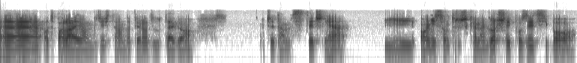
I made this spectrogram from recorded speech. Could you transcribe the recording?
e, odpalają gdzieś tam dopiero od lutego czy tam stycznia i oni są troszeczkę na gorszej pozycji, bo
